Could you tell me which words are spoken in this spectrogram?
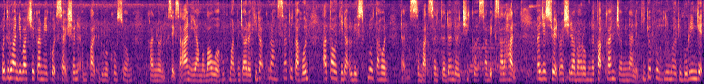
Pertuduhan dibacakan mengikut Seksyen 420 Kanun Keseksaan yang membawa hukuman penjara tidak kurang satu tahun atau tidak lebih 10 tahun dan sebat serta denda jika sabit kesalahan. Magistrate Rashidah Bahru menetapkan jaminan RM35,000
